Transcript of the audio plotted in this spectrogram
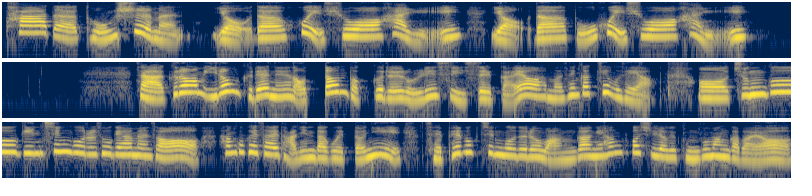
他的同事们 有的会说汉语，有的不会说汉语。 자, 그럼 이런 글에는 어떤 댓글을 올릴 수 있을까요? 한번 생각해 보세요. 어, 중국인 친구를 소개하면서 한국 회사에 다닌다고 했더니 제 페북 친구들은 완강의 한국어 실력이 궁금한가 봐요.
